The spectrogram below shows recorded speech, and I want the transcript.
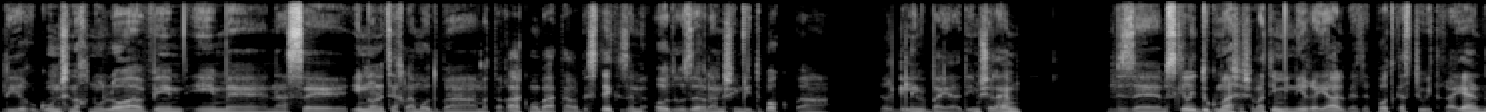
לארגון שאנחנו לא אוהבים אם אה, נעשה, אם לא נצליח לעמוד במטרה, כמו באתר בסטיק, זה מאוד עוזר לאנשים לדבוק בהרגלים וביעדים שלהם. וזה מזכיר לי דוגמה ששמעתי מניר אייל באיזה פודקאסט שהוא התראיין,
